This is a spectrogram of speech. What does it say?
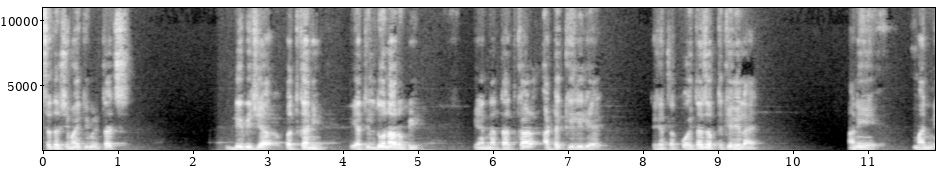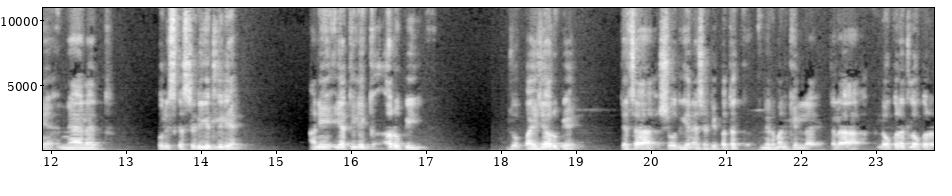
सदरची माहिती मिळताच डी बीच्या पथकाने यातील दोन आरोपी यांना तात्काळ अटक केलेली आहे. त्याच्यातला कोयता जप्त केलेला आहे. आणि मान्य न्यायालयात पोलीस कस्टडी घेतलेली आहे. आणि यातील एक आरोपी जो पाहिजे आरोपी आहे त्याचा शोध घेण्यासाठी पथक निर्माण केलेलं आहे. त्याला लवकरात लवकर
